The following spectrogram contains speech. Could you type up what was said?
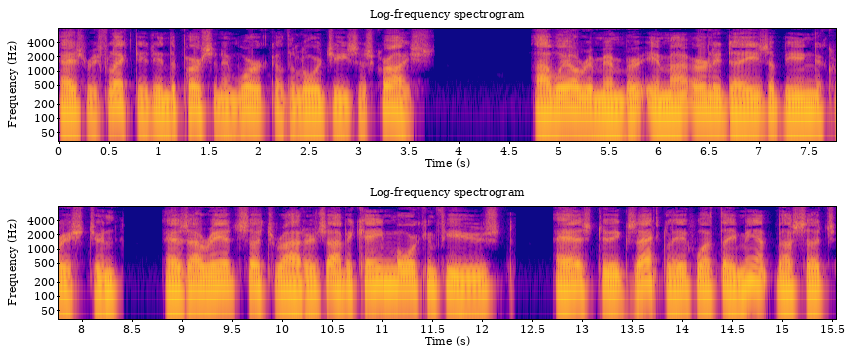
as reflected in the person and work of the Lord Jesus Christ. I well remember in my early days of being a Christian, as I read such writers, I became more confused as to exactly what they meant by such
